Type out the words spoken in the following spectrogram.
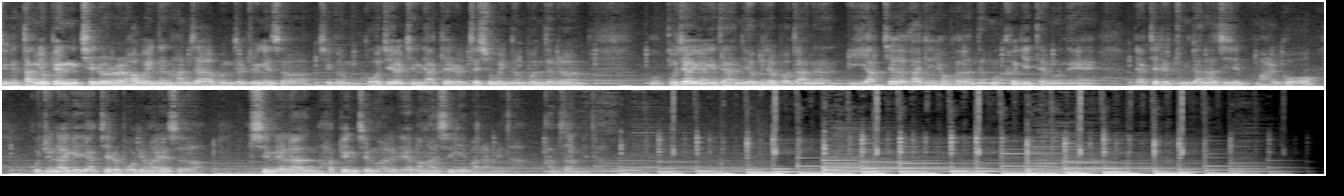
지금 당뇨병 치료를 하고 있는 환자분들 중에서 지금 고지혈증 약제를 드시고 있는 분들은 뭐 부작용에 대한 염려보다는 이 약제가 가진 효과가 너무 크기 때문에 약제를 중단하지 말고 꾸준하게 약제를 복용하여서 심혈관 합병증을 예방하시기 바랍니다. 감사합니다.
